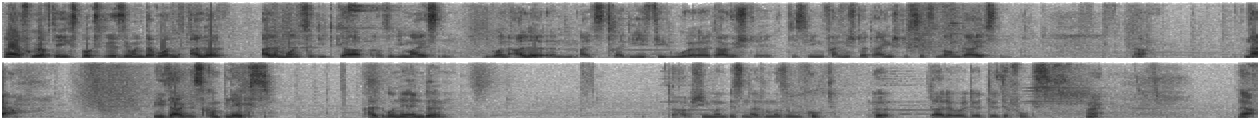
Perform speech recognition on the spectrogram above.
Naja, früher auf der Xbox-Version, da wurden alle, alle Monster, die es gab, also die meisten, die wurden alle ähm, als 3D-Figur äh, dargestellt. Deswegen fand ich das eigentlich bis jetzt noch am geilsten. Ja. Naja. Wie gesagt, ist komplex. Halt ohne Ende. Da habe ich hier mal ein bisschen einfach mal so geguckt. Hör, da der, der, der, der Fuchs. Ja. ja.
